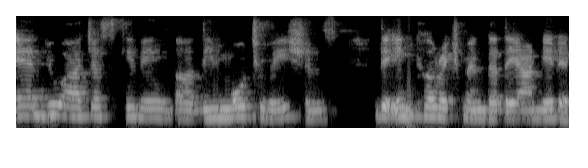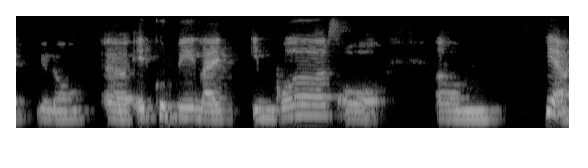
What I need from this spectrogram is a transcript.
and you are just giving uh, the motivations, the encouragement that they are needed. You know, uh, it could be like in words or um, yeah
